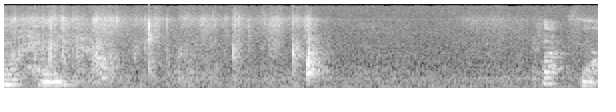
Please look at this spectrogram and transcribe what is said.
Okay. Platform.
